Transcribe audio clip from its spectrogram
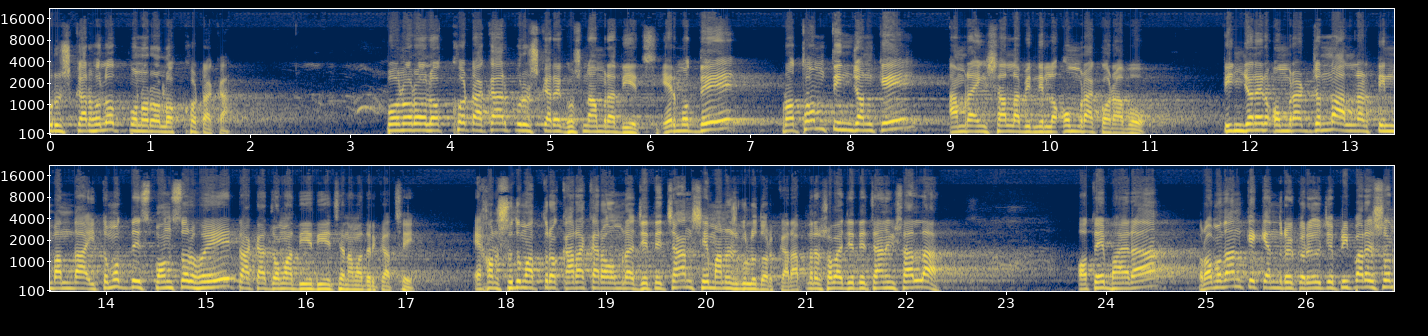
পুরস্কার হলো পনেরো লক্ষ টাকা। পনেরো লক্ষ টাকার পুরস্কারের ঘোষণা আমরা দিয়েছি। এর মধ্যে প্রথম তিনজনকে আমরা ইনশাল্লাহ বিদিল্লা ওমরা করাবো। তিনজনের ওমরার জন্য আল্লাহর তিন বান্দা ইতোমধ্যে স্পন্সর হয়ে টাকা জমা দিয়ে দিয়েছেন আমাদের কাছে। এখন শুধুমাত্র কারা কারা ওমরা যেতে চান, সে মানুষগুলো দরকার। আপনারা সবাই যেতে চান ইনশাল্লাহ অতএব ভাইরা রমদানকে কেন্দ্র করে ওই যে প্রিপারেশন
